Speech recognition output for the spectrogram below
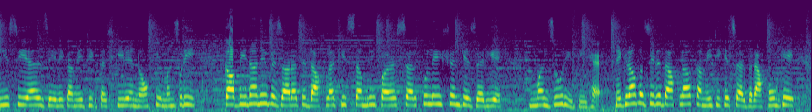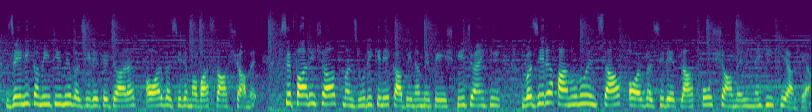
ई सी एल जेली कमेटी की तश्कील नौ की मंजूरी। काबीना ने वजारत दाखिला की समरी पर सर्कुलेशन के ज़रिए मंजूरी दी है। निगरा वज़ीर दाखिला कमेटी के सरबराह होंगे। जेली कमेटी में वज़ीर तजारत और वज़ीर मवासात शामिल। सिफारिशात मंजूरी के लिए काबीना में पेश की जाएँगी। वज़ीर कानून इंसाफ और वज़ीर इतलात को शामिल नहीं किया गया।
